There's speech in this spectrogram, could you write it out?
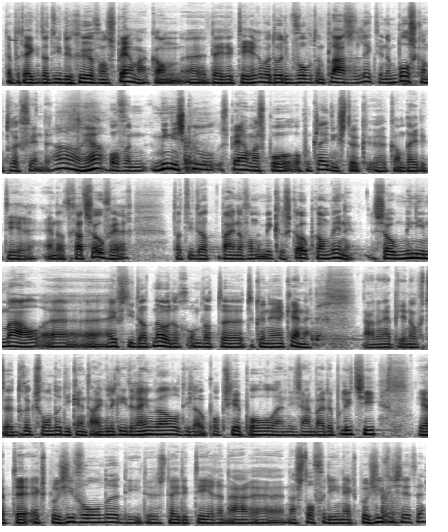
Dat betekent dat hij de geur van sperma kan detecteren, waardoor hij bijvoorbeeld een plaatsdelict in een bos kan terugvinden. Oh, ja. Of een minuscuul spermaspoor op een kledingstuk kan detecteren. En dat gaat zo ver dat hij dat bijna van de microscoop kan winnen. Dus zo minimaal uh, heeft hij dat nodig om dat uh, te kunnen herkennen. Nou, dan heb je nog de drugshonden, die kent eigenlijk iedereen wel. Die lopen op Schiphol en die zijn bij de politie. Je hebt de explosieve honden, die dus detecteren naar, uh, naar stoffen die in explosieven zitten.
